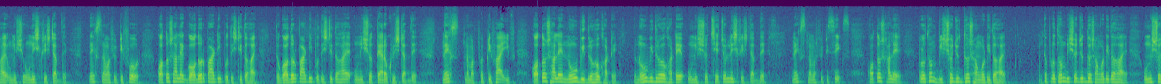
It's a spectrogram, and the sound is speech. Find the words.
হয় উনিশশো উনিশ খ্রিস্টাব্দে। নেক্সট নাম্বার ফিফটি ফোর কত সালে গদর পার্টি প্রতিষ্ঠিত হয়? তো গদর পার্টি প্রতিষ্ঠিত হয় উনিশশো তেরো খ্রিস্টাব্দে। নেক্সট নাম্বার ফিফটি ফাইভ কত সালে নৌ বিদ্রোহ ঘটে? তো নৌ বিদ্রোহ ঘটে উনিশশো ছেচল্লিশ খ্রিস্টাব্দে। নেক্সট নাম্বার ফিফটি সিক্স কত সালে প্রথম বিশ্বযুদ্ধ সংগঠিত হয়? তো প্রথম বিশ্বযুদ্ধ সংগঠিত হয় উনিশশো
